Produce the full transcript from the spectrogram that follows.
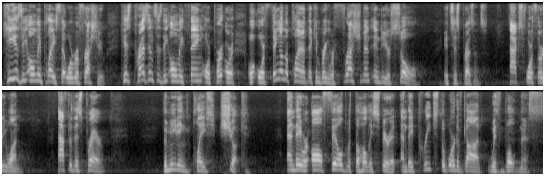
He is the only place that will refresh you. His presence is the only thing or, per, or, or, or thing on the planet that can bring refreshment into your soul. It's his presence. Acts 4:31. After this prayer, the meeting place shook and they were all filled with the Holy Spirit, and they preached the word of God with boldness.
